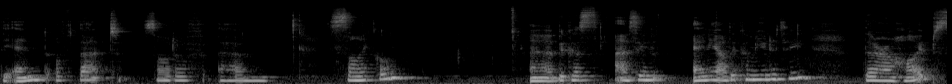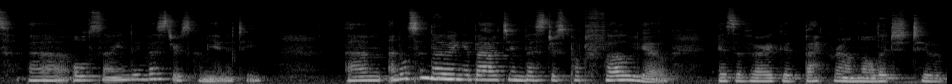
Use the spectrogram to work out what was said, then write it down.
the end of that sort of um, cycle. Uh, because, as in any other community, there are hypes uh, also in the investors' community. Um, and also knowing about investors' portfolio is a very good background knowledge to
